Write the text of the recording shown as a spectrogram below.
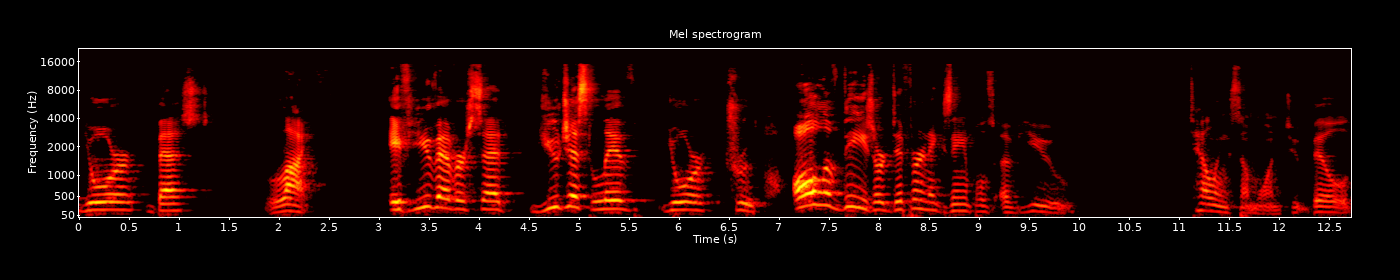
your best life. If you've ever said, you just live your truth. All of these are different examples of you telling someone to build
